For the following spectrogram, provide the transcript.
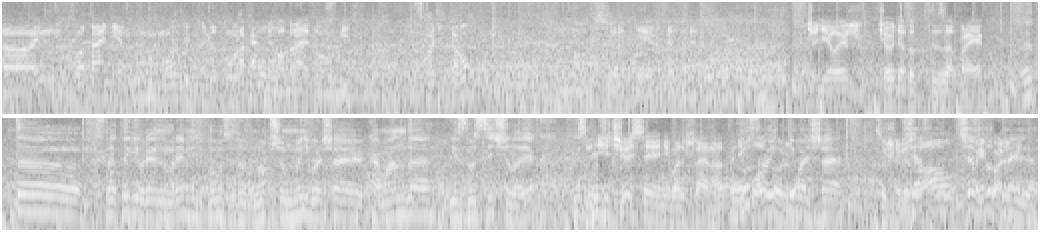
А, именно хватание, ну, может быть, каким-то тоже. А как мне бобра этого убить? Схватить коробку? Ну, все, тебе капец. Что делаешь? Что у тебя тут за проект? Это стратегия в реальном времени, Diplomacy is not an option. Мы небольшая команда из 20 человек. Из. Ничего себе, небольшая, но это Ну, неплохо уже. небольшая. Слушай, Сейчас визуал идут, сейчас идут прикольный. трейлеры.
